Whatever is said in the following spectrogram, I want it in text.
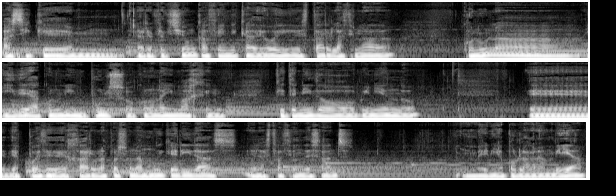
Así que mm, la reflexión cafeínica de hoy está relacionada con una idea, con un impulso, con una imagen que he tenido viniendo eh, después de dejar unas personas muy queridas en la estación de Sanz. Venía por la Gran Vía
